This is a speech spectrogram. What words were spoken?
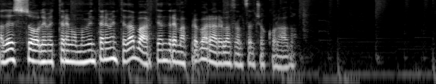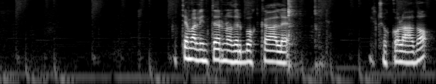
Adesso le metteremo momentaneamente da parte e andremo a preparare la salsa al cioccolato. Mettiamo all'interno del boccale il cioccolato.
